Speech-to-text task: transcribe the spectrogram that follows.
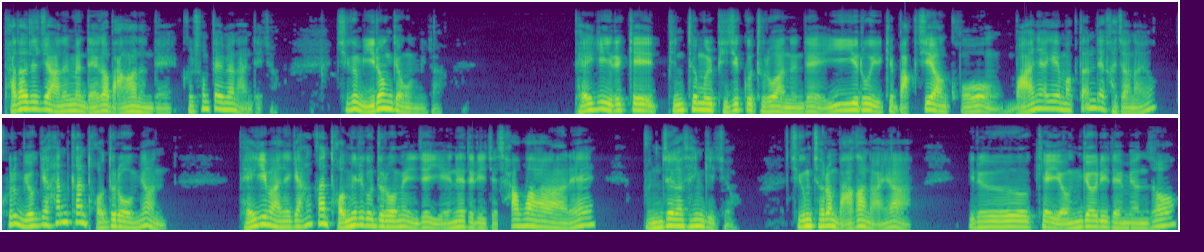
받아주지 않으면 내가 망하는데 그걸 손 빼면 안 되죠. 지금 이런 경우입니다. 백이 이렇게 빈틈을 비집고 들어왔는데 이로 이렇게 막지 않고 만약에 막 딴 데 가잖아요? 그럼 여기 한 칸 더 들어오면 백이 만약에 한 칸 더 밀고 들어오면 이제 얘네들이 이제 사활에 문제가 생기죠. 지금처럼 막아놔야 이렇게 연결이 되면서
